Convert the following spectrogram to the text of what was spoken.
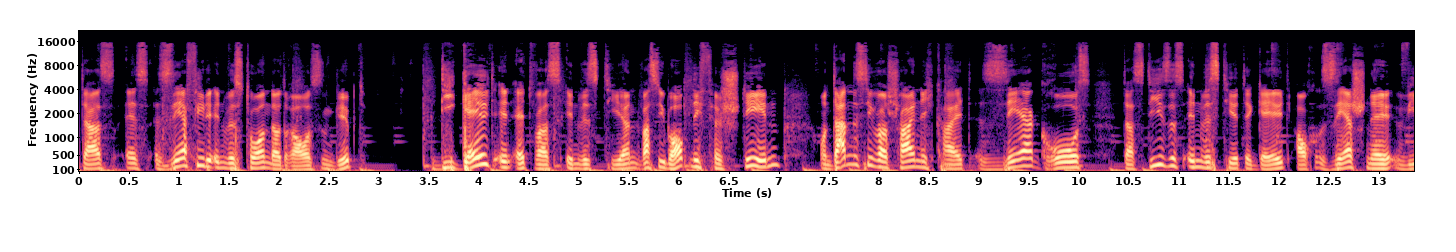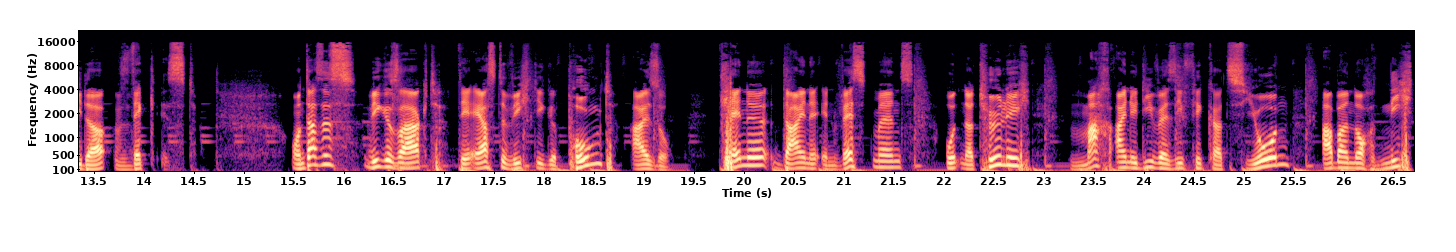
dass es sehr viele Investoren da draußen gibt, die Geld in etwas investieren, was sie überhaupt nicht verstehen. Und dann ist die Wahrscheinlichkeit sehr groß, dass dieses investierte Geld auch sehr schnell wieder weg ist. Und das ist, wie gesagt, der erste wichtige Punkt. Also, kenne deine Investments und natürlich mach eine Diversifikation, aber noch nicht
